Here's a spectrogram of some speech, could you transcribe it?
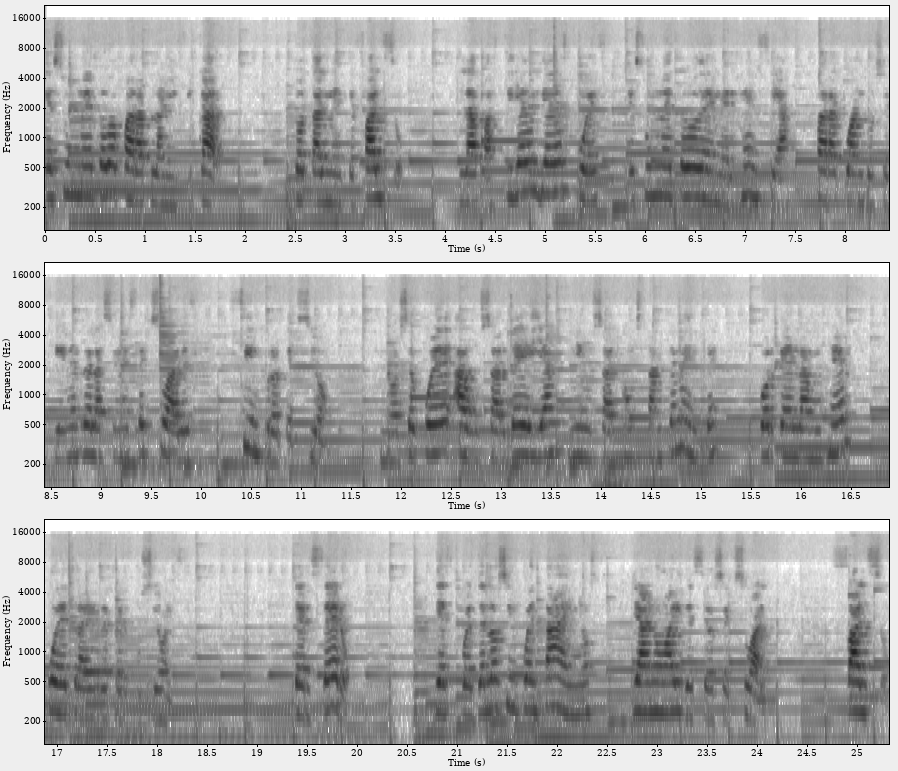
es un método para planificar. Totalmente falso. La pastilla del día después es un método de emergencia para cuando se tienen relaciones sexuales sin protección. No se puede abusar de ella ni usar constantemente porque en la mujer puede traer repercusiones. Tercero, después de los 50 años ya no hay deseo sexual. Falso.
